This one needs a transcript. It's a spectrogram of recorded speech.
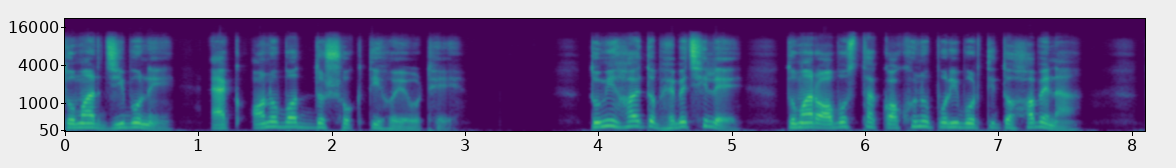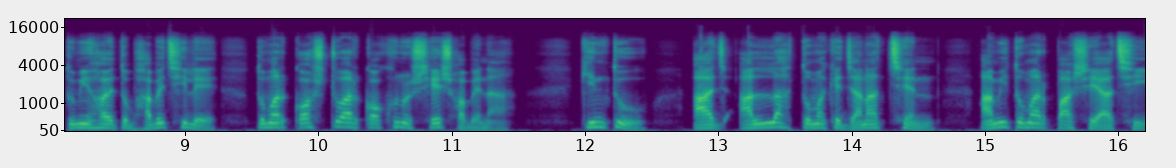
তোমার জীবনে এক অনবদ্য শক্তি হয়ে ওঠে। তুমি হয়তো ভেবেছিলে তোমার অবস্থা কখনো পরিবর্তিত হবে না, তুমি হয়তো ভাবেছিলে তোমার কষ্ট আর কখনো শেষ হবে না, কিন্তু আজ আল্লাহ তোমাকে জানাচ্ছেন আমি তোমার পাশে আছি,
